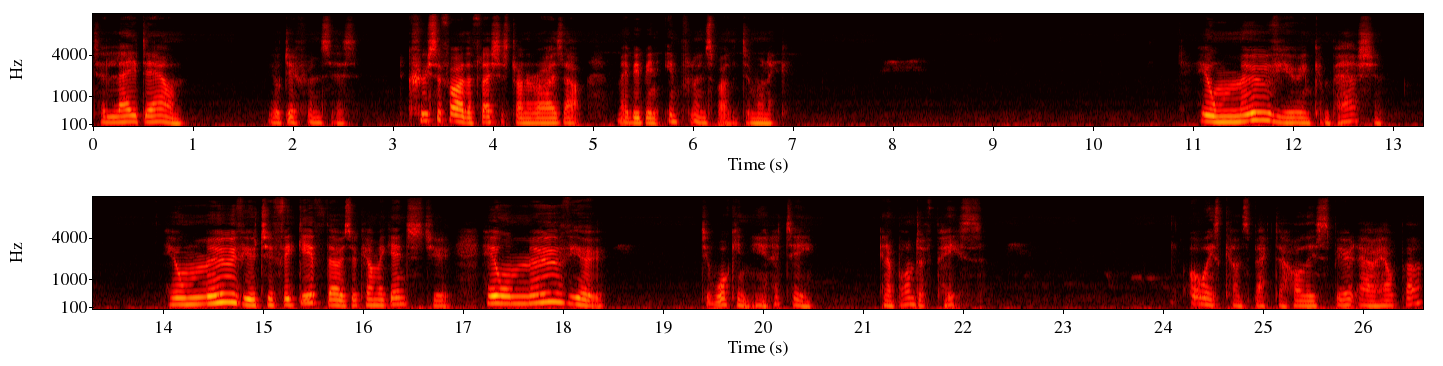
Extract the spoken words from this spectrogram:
to lay down your differences, to crucify the flesh that's trying to rise up, maybe being influenced by the demonic. He'll move you in compassion. He'll move you to forgive those who come against you. He will move you to walk in unity, in a bond of peace. Always comes back to Holy Spirit, our helper,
